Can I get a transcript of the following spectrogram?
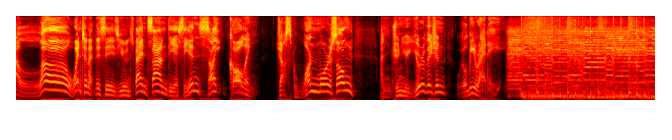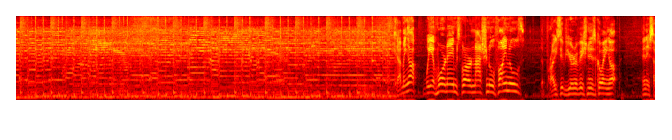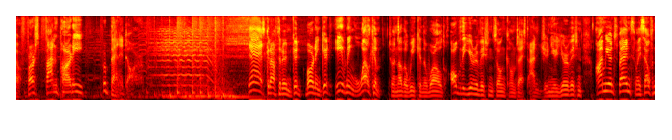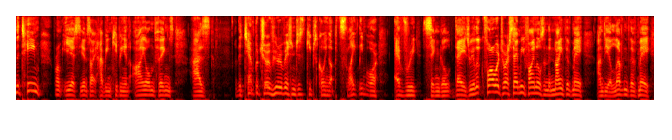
Hello, Internet. This is Ewan Spence and ESC Insight calling. Just one more song, and Junior Eurovision will be ready. Coming up, we have more names for our national finals. The price of Eurovision is going up, and it's our first fan party for Benidorm. Yes, good afternoon, good morning, good evening. Welcome to another week in the world of the Eurovision Song Contest and Junior Eurovision. I'm Ewan Spence. Myself and the team from ESC Insight have been keeping an eye on things as the temperature of Eurovision just keeps going up slightly more every single day. So we look forward to our semi finals on the 9th of May and the 11th of May.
